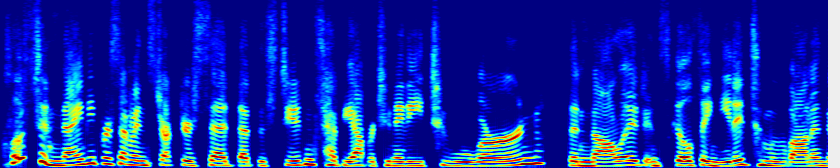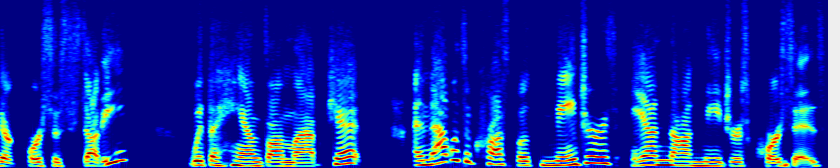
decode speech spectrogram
close to 90% of instructors said that the students had the opportunity to learn the knowledge and skills they needed to move on in their course of study with a hands on lab kit. And that was across both majors and non majors courses.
